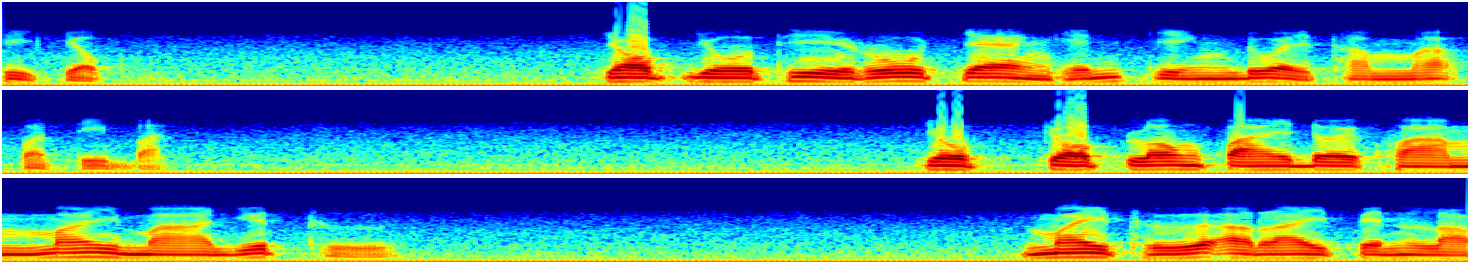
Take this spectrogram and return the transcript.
ที่จบ จบอยู่ที่รู้แจ้งเห็นจริงด้วยธรรมปฏิบัติ จบจบลงไปโดยความไม่มายึดถือ ไม่ถืออะไรเป็นเรา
